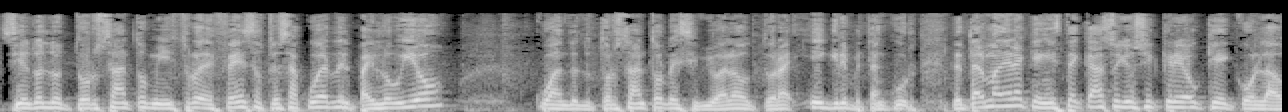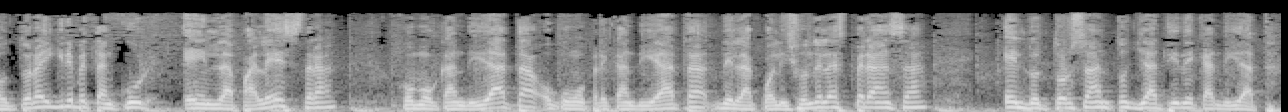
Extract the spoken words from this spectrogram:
siendo el doctor Santos ministro de Defensa. ¿Usted se acuerda? El país lo vio cuando el doctor Santos recibió a la doctora Ingrid Betancourt. De tal manera que en este caso yo sí creo que con la doctora Ingrid Betancourt en la palestra, como candidata o como precandidata de la coalición de la esperanza, el doctor Santos ya tiene candidata.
